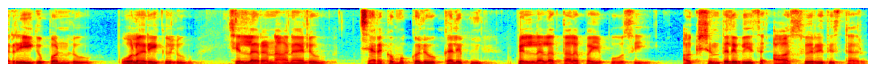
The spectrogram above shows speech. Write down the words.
రేగి పండ్లు పూలరేకులు చిల్లర నాణాలు చెరక ముక్కలు కలిపి పిల్లల తలపై పోసి అక్షింతలు వేసి ఆశీర్వదిస్తారు.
